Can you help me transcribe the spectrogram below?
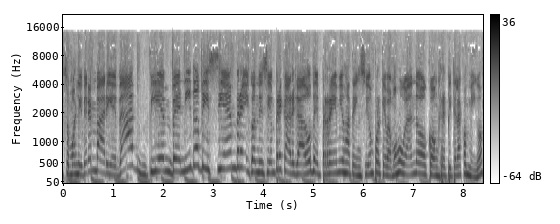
somos líder en variedad. Bienvenido diciembre y con diciembre cargado de premios. Atención porque vamos jugando con Repítela conmigo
